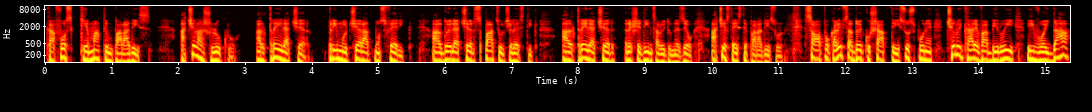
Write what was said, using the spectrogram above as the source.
că a fost chemat în paradis. Același lucru, al treilea cer, primul cer atmosferic, al doilea cer spațiul celestic, al treilea cer reședința lui Dumnezeu. Acesta este paradisul. Sau Apocalipsa 2 cu 7, Iisus spune, celui care va birui îi voi da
